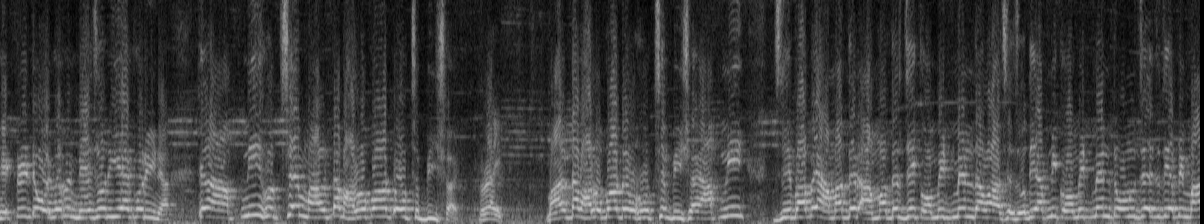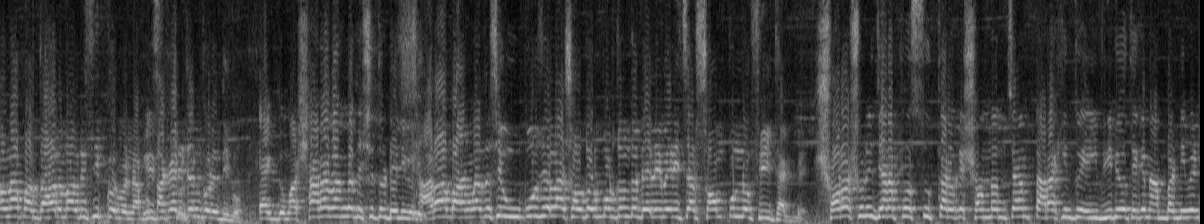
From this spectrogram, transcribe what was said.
ফ্যাক্টরিটা ওইভাবে মেজর ইয়া করি না। কারণ আপনি হচ্ছে মালটা ভালো পাওয়াটা হচ্ছে বিষয়। রাইট মালটা ভালো পাওয়াটা হচ্ছে বিষয়। আপনি যেভাবে আমাদের আমাদের যে কমিটমেন্ট দেওয়া আছে যদি আপনি কমিটমেন্ট অনুযায়ী যদি আপনি মাল না পান তাহলে মাল রিসিভ করবেন আপনি টাকা রিটার্ন করে দিব। একদম আর সারা বাংলাদেশে তো ডেলিভারি সারা বাংলাদেশে উপজেলা সদর পর্যন্ত ডেলিভারি চার্জ সম্পূর্ণ ফ্রি থাকবে। সরাসরি যারা প্রস্তুতকারকের সন্ধান চান তারা কিন্তু এই ভিডিও থেকে নাম্বার নেবেন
